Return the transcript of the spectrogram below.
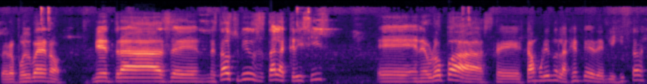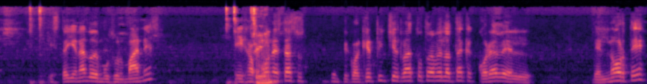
Pero pues bueno, mientras en Estados Unidos está la crisis, eh, en Europa se está muriendo la gente de viejitas y se está llenando de musulmanes. Y Japón Sí. está asustado que cualquier pinche rato otra vez lo ataca Corea del, del Norte.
